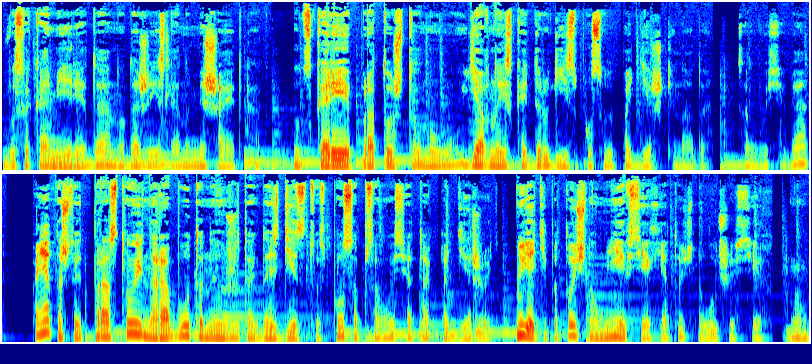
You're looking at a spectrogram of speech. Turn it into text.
высокомерие, да, но даже если оно мешает как. Тут скорее про то, что, ну, явно искать другие способы поддержки надо самого себя. Понятно, что это простой, наработанный уже тогда с детства способ самого себя так поддерживать. Ну, я типа точно умнее всех, я точно лучше всех. Ну,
